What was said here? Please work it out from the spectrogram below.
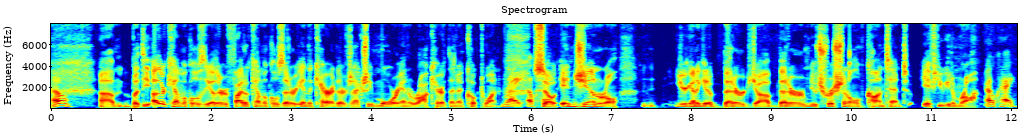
Oh, Um, but the other chemicals, the other phytochemicals that are in the carrot, there's actually more in a raw carrot than a cooked one. Right, okay. So in general, you're going to get a better job, better nutritional content if you eat them raw. okay.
